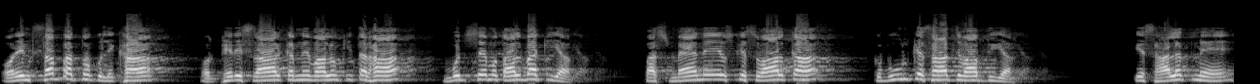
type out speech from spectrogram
اور ان سب باتوں کو لکھا اور پھر اصرار کرنے والوں کی طرح مجھ سے مطالبہ کیا۔ بس میں نے اس کے سوال کا قبول کے ساتھ جواب دیا۔ اس حالت میں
